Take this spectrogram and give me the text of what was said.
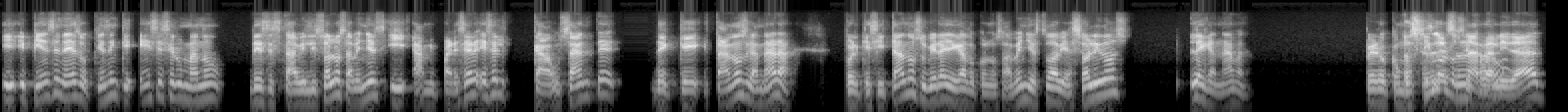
y, y piensen eso, piensen que ese ser humano desestabilizó a los Avengers y a mi parecer es el causante de que Thanos ganara. Porque si Thanos hubiera llegado con los Avengers todavía sólidos, le ganaban. Pero como pues es, una realidad,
